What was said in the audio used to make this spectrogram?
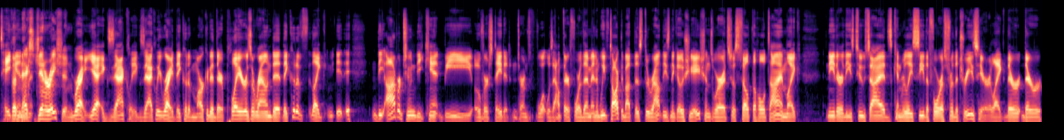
taken the next generation. Right. Yeah, exactly. Exactly right. They could have marketed their players around it. They could have like it, it, the opportunity can't be overstated in terms of what was out there for them. And we've talked about this throughout these negotiations where it's just felt the whole time like neither of these two sides can really see the forest for the trees here. Like they're they're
